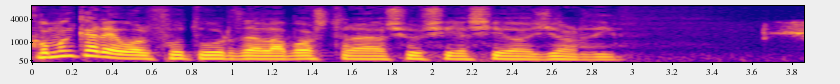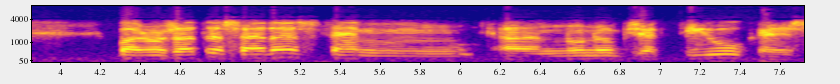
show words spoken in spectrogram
Com encareu el futur de la vostra associació, Jordi? Bueno, nosaltres ara estem en un objectiu que és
